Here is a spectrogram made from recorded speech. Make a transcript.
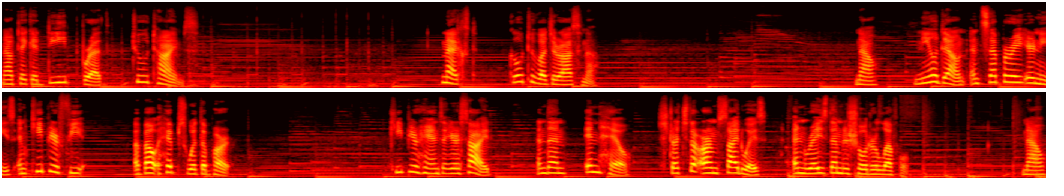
Now take a deep breath two times. Next, go to Vajrasana. Now, kneel down and separate your knees and keep your feet about hips width apart. Keep your hands at your side and then inhale. Stretch the arms sideways and raise them to shoulder level. Now,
